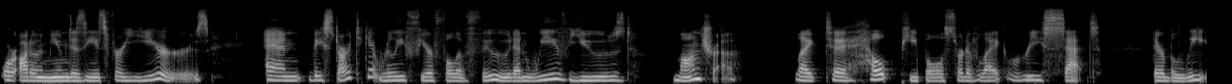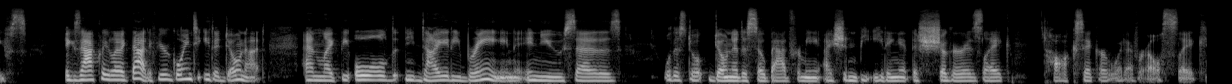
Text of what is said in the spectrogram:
or autoimmune disease for years. And they start to get really fearful of food. And we've used mantra like to help people sort of like reset their beliefs. Exactly like that. If you're going to eat a donut and like the old diety brain in you says, well, this do- donut is so bad for me. I shouldn't be eating it. The sugar is like toxic or whatever else, like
